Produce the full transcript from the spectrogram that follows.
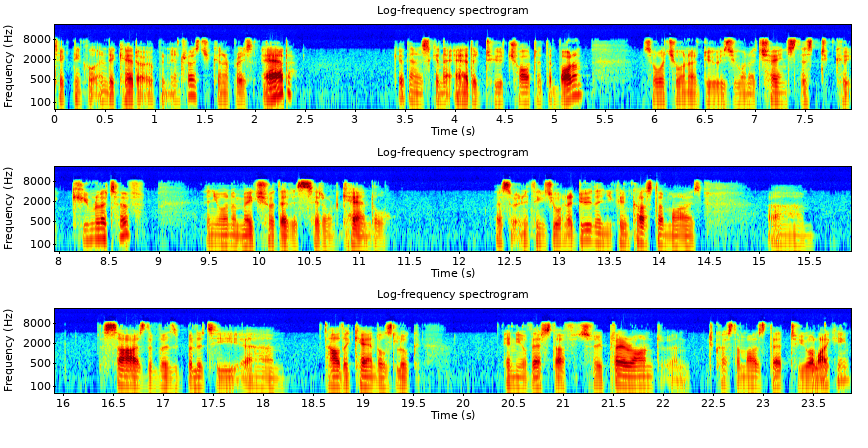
technical indicator open interest. You're going to press add. Okay, then it's going to add it to your chart at the bottom. So what you want to do is you want to change this to cumulative and you want to make sure that it's set on candle. That's the only things you want to do. Then you can customize um, the size, the visibility, um, how the candles look, any of that stuff. So you play around and customize that to your liking.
